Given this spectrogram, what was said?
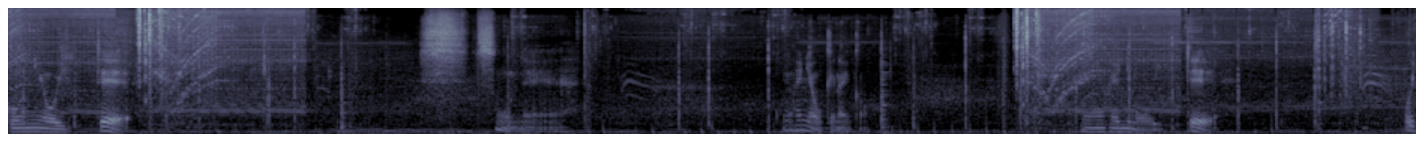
ここに置いてそうねこのには置けないか。この辺にも置いて。ほい。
